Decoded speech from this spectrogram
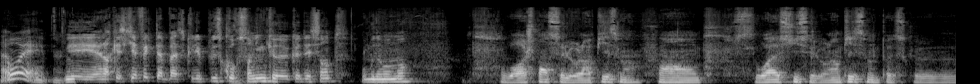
Ah ouais Et alors qu'est-ce qui a fait que t'as basculé plus course en ligne que, que descente au bout d'un moment? Ouais, je pense que c'est l'olympisme. Enfin, pff, ouais, si, c'est l'olympisme parce que.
